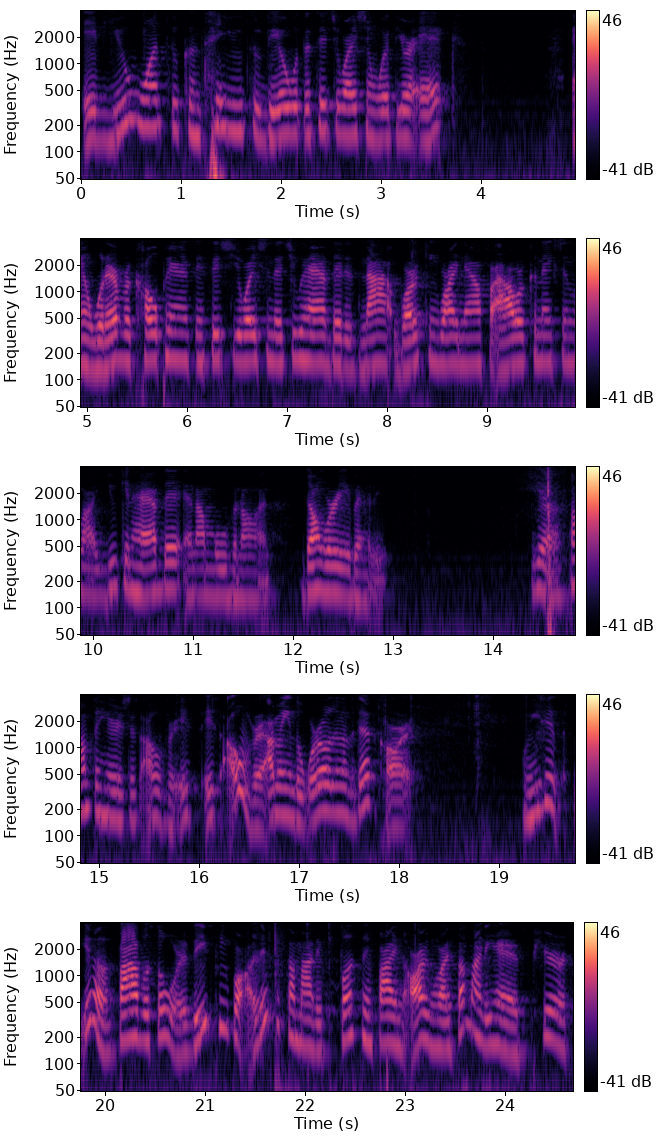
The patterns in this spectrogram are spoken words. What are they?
if you want to continue to deal with the situation with your ex, and whatever co-parenting situation that you have that is not working right now for our connection like you can have that and i'm moving on. Don't worry about it. Yeah something here is just over. It's it's over. I mean the world and the death card. When you see yeah five of swords. These people this is somebody fussing fighting arguing. Like somebody has pure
